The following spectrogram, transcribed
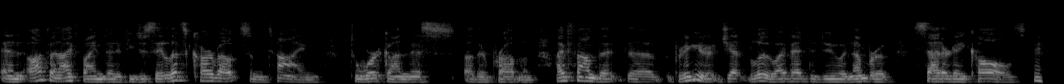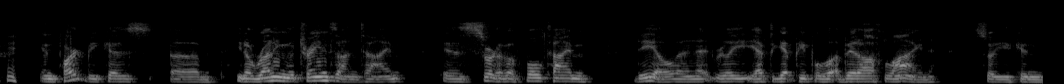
And often I find that if you just say, let's carve out some time to work on this other problem, I've found that, uh, particularly at JetBlue, I've had to do a number of Saturday calls, in part because, um, you know, running the trains on time is sort of a full time deal. And it really, you have to get people a bit offline so you can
